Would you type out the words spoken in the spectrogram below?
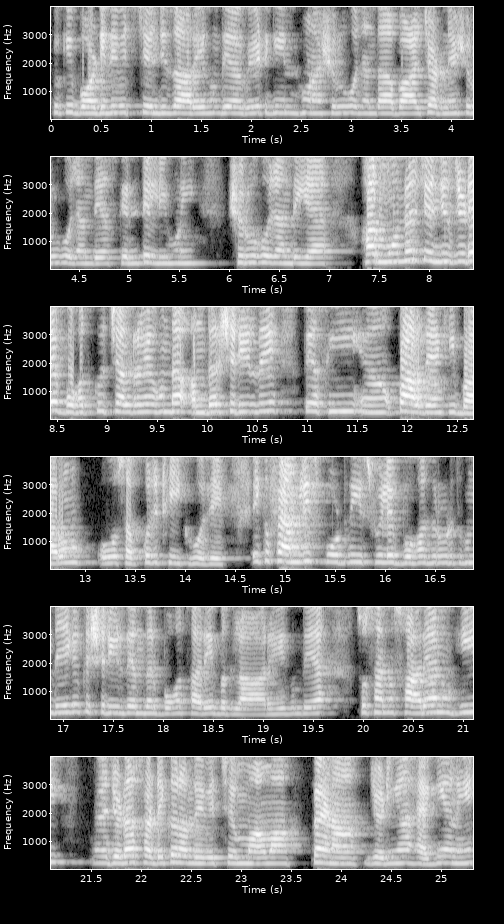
ਕਿਉਂਕਿ ਬਾਡੀ ਦੇ ਵਿੱਚ ਚੇਂਜਸ ਆ ਰਹੇ ਹੁੰਦੇ ਆ, weight gain ਹੋਣਾ ਸ਼ੁਰੂ ਹੋ ਜਾਂਦਾ, ਵਾਲ ਝੜਨੇ ਸ਼ੁਰੂ ਹੋ ਜਾਂਦੇ ਆ ਸਕਿਨ ਢਿੱਲੀ ਹੋਣੀ ਸ਼ੁਰੂ ਹੋ ਜਾਂਦੀ ਹੈ। ਹਾਰਮੋਨਲ ਚੇਂਜਸ ਜਿਹੜੇ ਬਹੁਤ ਕੁਝ ਚੱਲ ਰਿਹਾ ਹੁੰਦਾ ਅੰਦਰ ਸਰੀਰ ਦੇ, ਤੇ ਅਸੀਂ ਭਾਲਦੇ ਹਾਂ ਕਿ ਬਾਹਰੋਂ ਉਹ ਸਭ ਕੁਝ ਠੀਕ ਹੋ ਜੇ। ਇੱਕ ਫੈਮਿਲੀ ਸਪੋਰਟ ਦੀ ਇਸ ਵੇਲੇ ਬਹੁਤ ਜ਼ਰੂਰਤ ਹੁੰਦੀ ਹੈ ਕਿਉਂਕਿ ਸਰੀਰ ਦੇ ਅੰਦਰ ਬਹੁਤ ਸਾਰੇ ਬਦਲਾਅ ਆ ਰਹੇ ਹੁੰਦੇ ਆ। ਸੋ ਸਾਨੂੰ ਸਾਰਿਆਂ ਨੂੰ ਹੀ ਜਿਹੜਾ ਸਾਡੇ ਘਰਾਂ ਦੇ ਵਿੱਚ ਮਾਵਾਂ, ਭੈਣਾਂ ਜਿਹੜੀਆਂ ਹੈਗੀਆਂ ਨੇ,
